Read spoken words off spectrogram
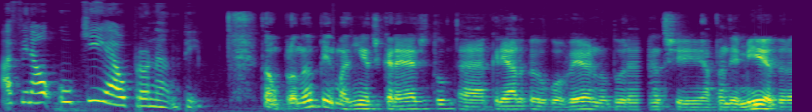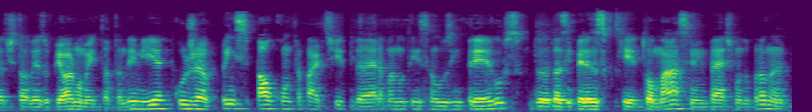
afinal, o que é o Pronamp? Então, o Pronamp é uma linha de crédito é, criada pelo governo durante a pandemia, durante talvez o pior momento da pandemia, cuja principal contrapartida era a manutenção dos empregos do, das empresas que tomassem o empréstimo do Pronamp.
